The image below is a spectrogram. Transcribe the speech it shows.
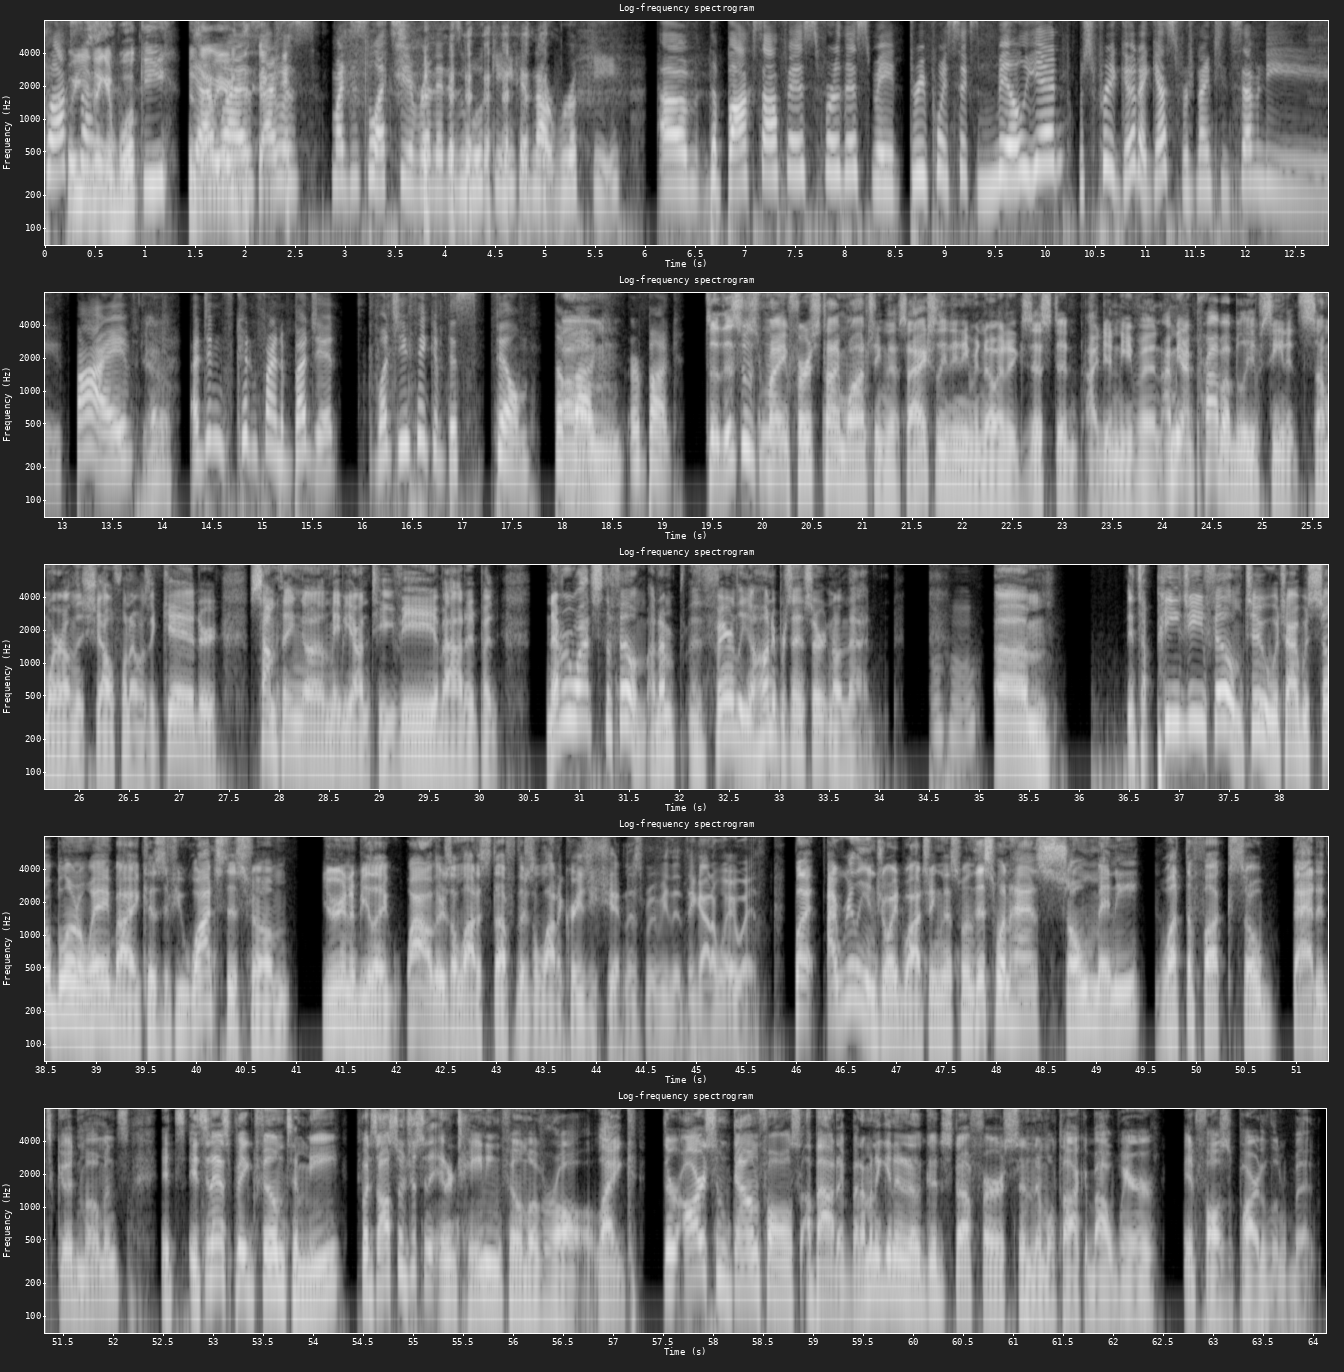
Box Were you office- thinking Wookie? Is yeah, that what I you're was. I thinking? was. My dyslexia read it as Wookie and not rookie. Um, the box office for this made 3.6 million, which is pretty good, I guess, for 1975. Yeah. I didn't couldn't find a budget. What do you think of this film, The Um, Bug or Bug? So this was my first time watching this. I actually didn't even know it existed. I didn't even. I mean, I probably have seen it somewhere on the shelf when I was a kid or something, uh, maybe on TV about it, but never watched the film, and I'm fairly 100% certain on that. Mm-hmm. Um, it's a PG film too, which I was so blown away by because if you watch this film, you're gonna be like, "Wow, there's a lot of stuff. There's a lot of crazy shit in this movie that they got away with." But I really enjoyed watching this one. This one has so many what the fuck, so bad it's good moments. It's it's an ass big film to me, but it's also just an entertaining film overall. Like there are some downfalls about it, but I'm gonna get into the good stuff first, and then we'll talk about where it falls apart a little bit.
